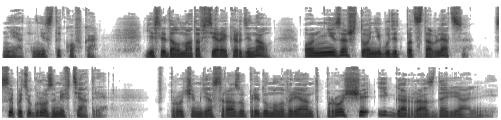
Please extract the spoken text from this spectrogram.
Нет, не стыковка. Если Долматов серый кардинал, он ни за что не будет подставляться, сыпать угрозами в театре. Впрочем, я сразу придумала вариант проще и гораздо реальней.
